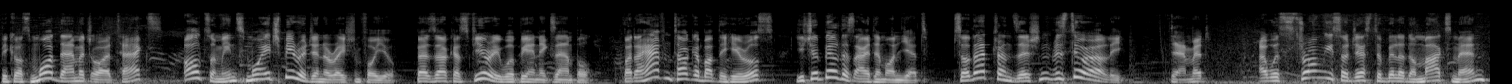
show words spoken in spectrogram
because more damage or attacks also means more HP regeneration for you. Berserker's Fury will be an example, but I haven't talked about the heroes you should build this item on yet, so that transition is too early. Damn it. I would strongly suggest to build it on marksmen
